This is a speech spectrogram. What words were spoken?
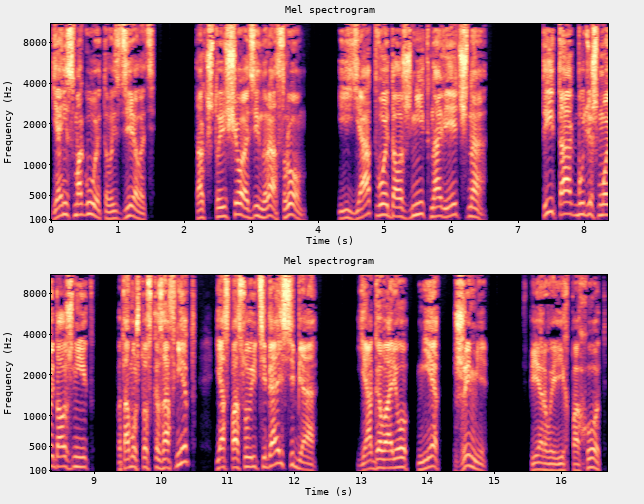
я не смогу этого сделать. Так что еще один раз, Ром, и я твой должник навечно. Ты так будешь мой должник, потому что, сказав «нет», я спасу и тебя, и себя. Я говорю «нет», Джимми. В первый их поход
